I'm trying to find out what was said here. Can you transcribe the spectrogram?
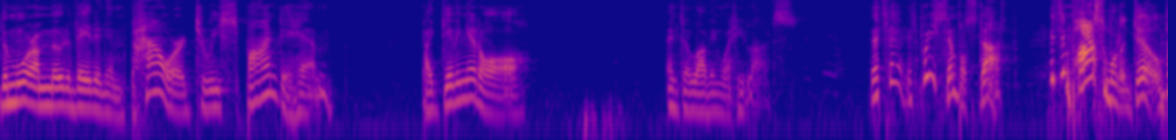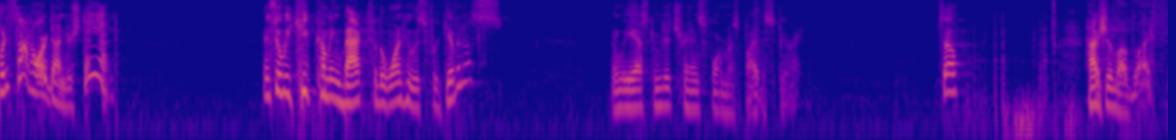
the more I'm motivated and empowered to respond to Him by giving it all and to loving what he loves. That's it. It's pretty simple stuff. It's impossible to do, but it's not hard to understand. And so we keep coming back to the one who has forgiven us, and we ask him to transform us by the Spirit. So, how's your love life?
